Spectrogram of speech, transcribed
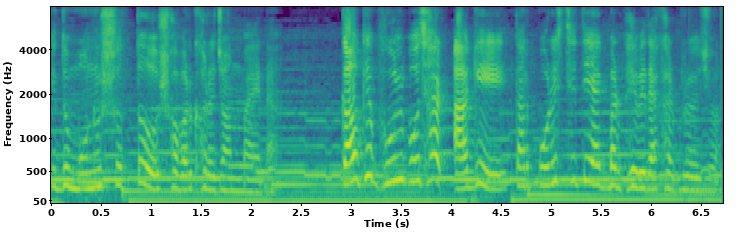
কিন্তু মনুষ্যত্ব সবার ঘরে জন্মায় না। কাউকে ভুল বোঝার আগে তার পরিস্থিতি একবার ভেবে দেখার প্রয়োজন।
